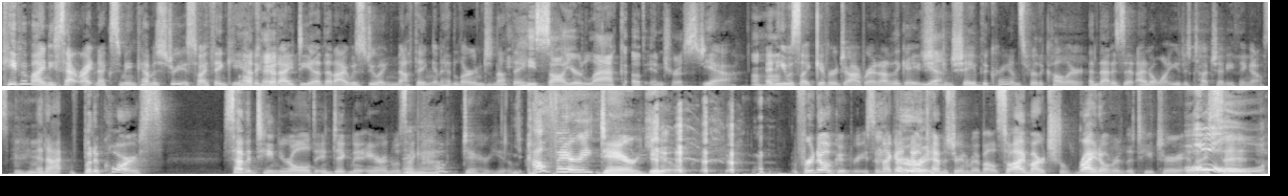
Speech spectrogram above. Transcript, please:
Keep in mind, he sat right next to me in chemistry, so I think he had Okay. a good idea that I was doing nothing and had learned nothing. He saw your lack of interest. yeah. And he was like, give her a job right out of the gate. Yeah. She can shave the crayons for the color, and that is it. I don't want you to touch anything else. Mm-hmm. And I, but of course, 17 year old indignant Erin was like, Mm-hmm. how dare you? How very dare you? for no good reason. I got no chemistry in my belt. So I marched right over to the teacher and I said, Oh.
